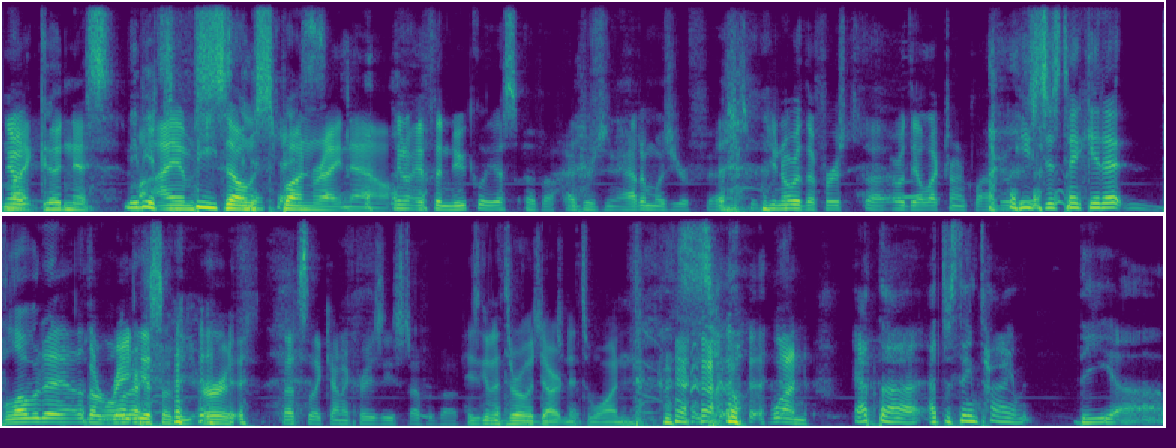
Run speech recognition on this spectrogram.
know- my goodness, Maybe My- it's I am feet in so his spun case. right now. You know, if the nucleus of a hydrogen atom was your fist, you know where the first uh, or the electron cloud would be? He's just taking it, blowing it out of the, the water. radius of the Earth. That's the kind of crazy stuff about He's gonna throw a dart and it's one. one. At the at the same time, the uh,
